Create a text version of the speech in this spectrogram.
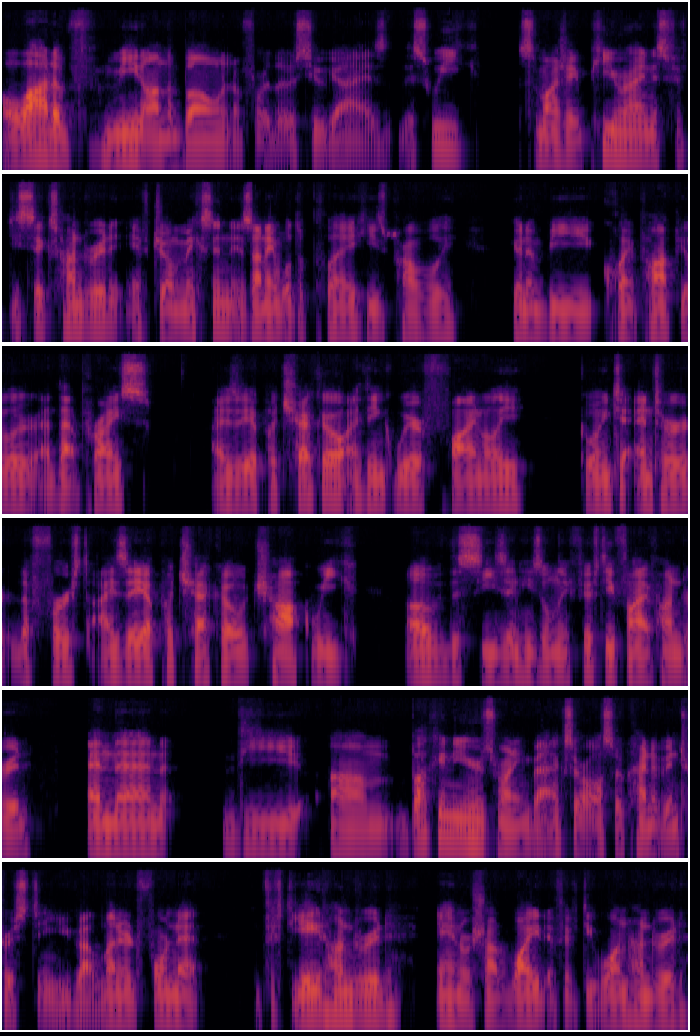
a lot of meat on the bone for those two guys this week. Samaje Perine is 5600. If Joe Mixon is unable to play, he's probably going to be quite popular at that price. Isaiah Pacheco, I think we're finally going to enter the first Isaiah Pacheco chalk week of the season. He's only 5500. And then the um, Buccaneers running backs are also kind of interesting. You got Leonard Fournette at 5800 and Rachaad White at 5,100.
